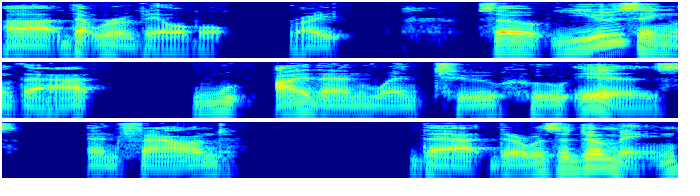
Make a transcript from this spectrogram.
uh, that were available, right? So using that, I then went to Whois and found that there was a domain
